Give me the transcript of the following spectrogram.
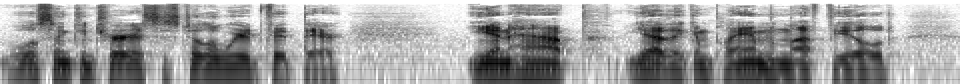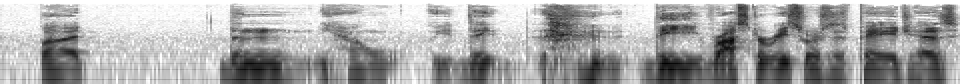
Wilson Contreras is still a weird fit there. Ian Happ, yeah, they can play him in left field, but then you know they, the roster resources page has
